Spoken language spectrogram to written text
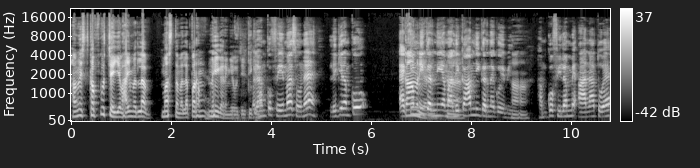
हमें सब कुछ चाहिए भाई मतलब मस्त मतलब पर हम नहीं करेंगे वो चीज़ ठीक मतलब है हमको फ़ेमस होना है लेकिन हमको काम नहीं करनी है ली हाँ। काम नहीं करना है कोई भी। हमको फ़िल्म में आना तो है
